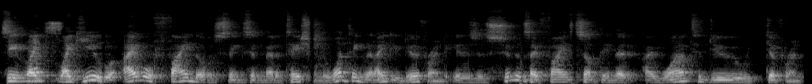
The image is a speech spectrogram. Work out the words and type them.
See, like That's, like you, I will find those things in meditation. The one thing that I do different is as soon as I find something that I want to do different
